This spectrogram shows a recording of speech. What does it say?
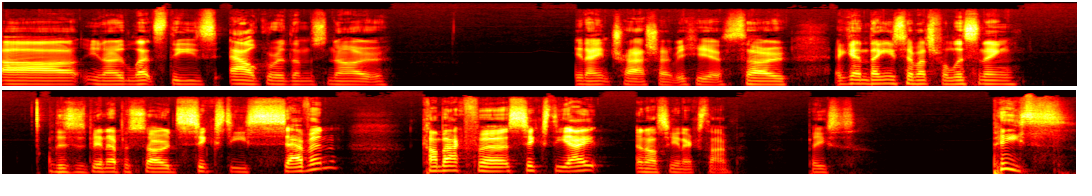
Uh, you know, lets these algorithms know it ain't trash over here. So again, thank you so much for listening. This has been episode sixty-seven. Come back for sixty-eight, and I'll see you next time. Peace. Peace.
